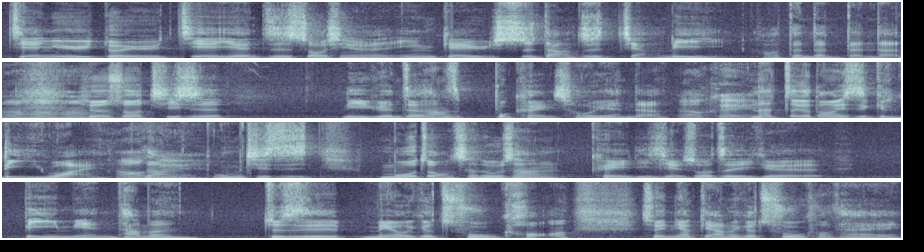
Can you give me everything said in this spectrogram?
监狱对于戒烟之受刑人应给予适当之奖励，好，等等等等，就是说其实。你原则上是不可以抽烟的。OK，那这个东西是一个例外.让我们其实某种程度上可以理解说，这一个避免他们就是没有一个出口，所以你要给他们一个出口才，才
